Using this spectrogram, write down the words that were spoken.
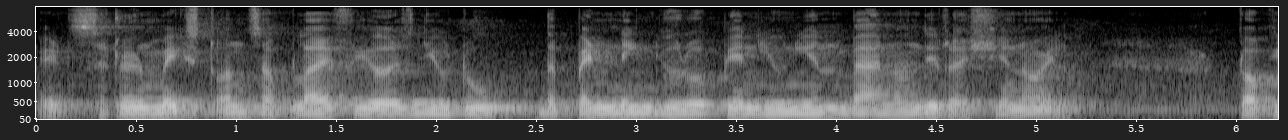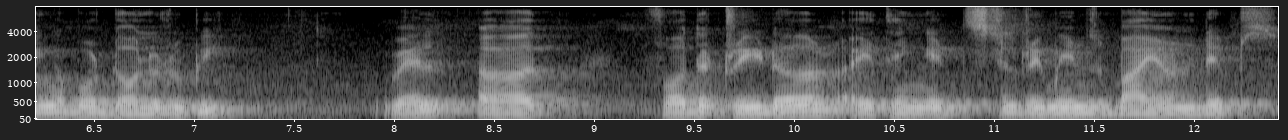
it settled mixed on supply fears due to the pending European Union ban on the Russian oil. Talking about dollar rupee, well, uh, for the trader, I think it still remains buy on dips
